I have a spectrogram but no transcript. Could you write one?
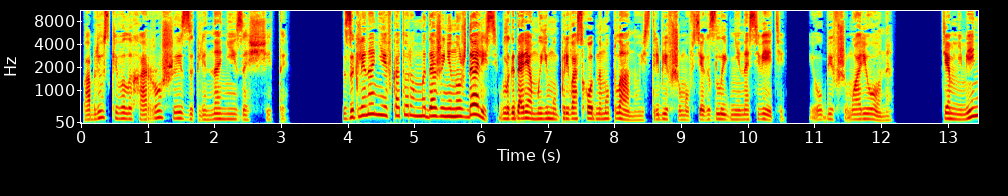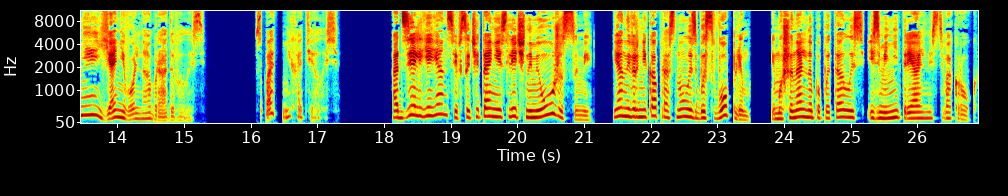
поблескивало хорошее заклинание защиты. Заклинание, в котором мы даже не нуждались, благодаря моему превосходному плану, истребившему всех злыдней на свете и убившему Ориона. Тем не менее, я невольно обрадовалась. Спать не хотелось. От зелья Янси в сочетании с личными ужасами я наверняка проснулась бы с воплем и машинально попыталась изменить реальность вокруг.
